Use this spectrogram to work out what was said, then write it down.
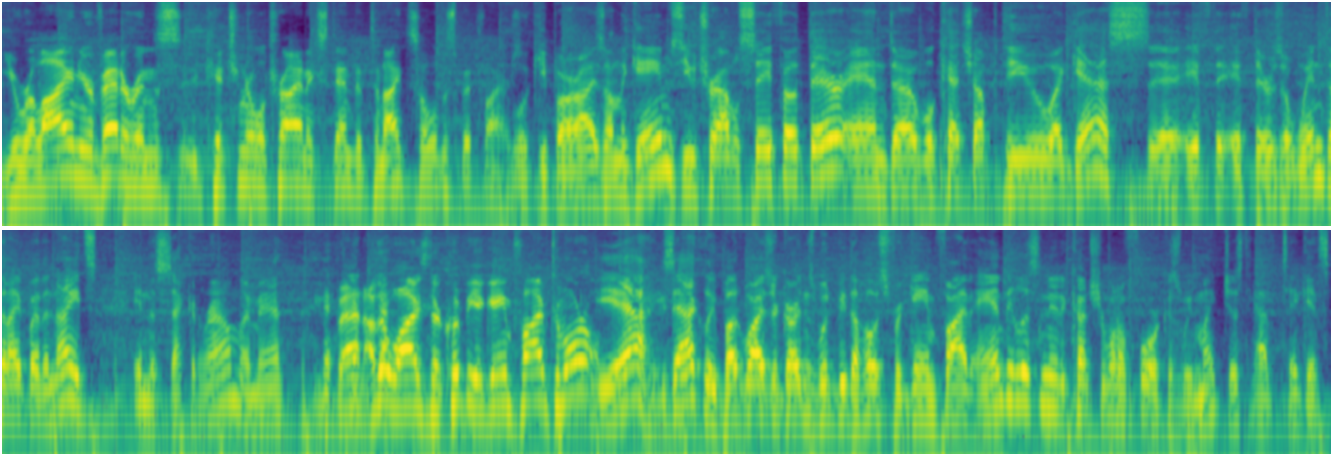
you rely on your veterans. Kitchener will try and extend it tonight, so will the Spitfires. We'll keep our eyes on the games. You travel safe out there, and uh, we'll catch up to you, I guess, uh, if, the, if there's a win tonight by the Knights in the second round, my man. you bet. Otherwise, there could be a game five tomorrow. Yeah, exactly. Budweiser Gardens would be the host for game five and be listening to Country 104 because we might just have tickets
